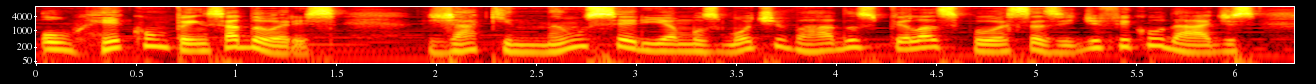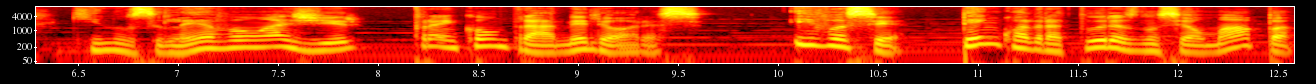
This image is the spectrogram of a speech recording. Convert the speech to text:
ou recompensadores, já que não seríamos motivados pelas forças e dificuldades que nos levam a agir para encontrar melhoras. E você, tem quadraturas no seu mapa?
